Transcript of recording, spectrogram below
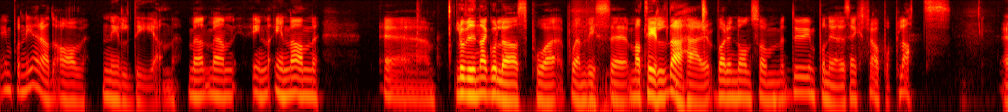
imponerad av Nildén. Men, men in, innan eh, Lovina går lös på, på en viss eh, Matilda här, var det någon som du imponerades extra av på plats? Eh,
